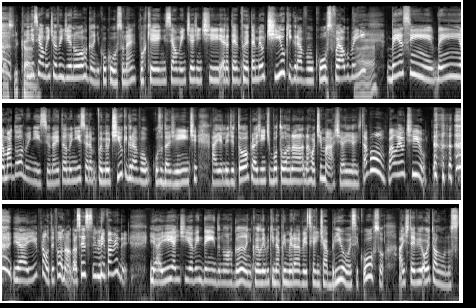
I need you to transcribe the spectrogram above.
tá explicado. Inicialmente eu vendia no orgânico o curso, né? Porque inicialmente a gente era até foi até meu tio que gravou o curso, foi algo bem ah, é? bem assim, bem amador no início, né? Então no início era, foi meu tio que gravou o curso da gente, aí ele editou pra gente, botou lá na, na Hotmart. Aí a gente, tá bom, valeu, tio. e aí, pronto, ele falou, não, agora vocês se virem pra vender. E aí a gente ia vendendo no orgânico. Eu lembro que na primeira vez que a gente abriu esse curso, a gente teve oito alunos,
